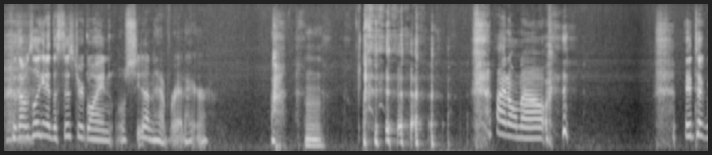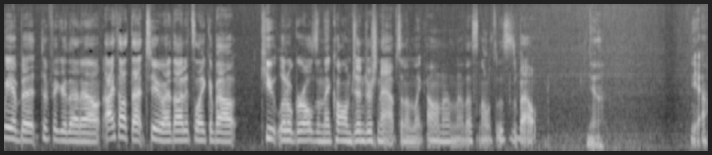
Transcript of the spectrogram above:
Because I was looking at the sister, going, well, she doesn't have red hair. hmm. I don't know. it took me a bit to figure that out. I thought that too. I thought it's like about cute little girls and they call them ginger snaps, and I'm like, oh no, no, that's not what this is about. yeah. Yeah,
